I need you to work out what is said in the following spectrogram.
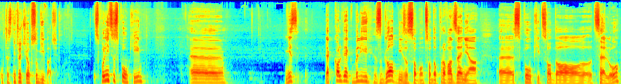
uczestniczyć i obsługiwać. Wspólnicy spółki e, nie, jakkolwiek byli zgodni ze sobą co do prowadzenia e, spółki, co do celu,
